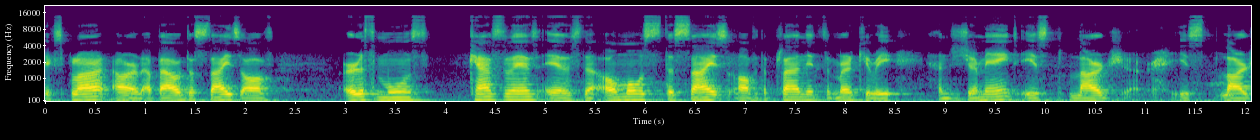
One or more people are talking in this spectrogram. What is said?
Explorer are about the size of Earth moons Cassius is the, almost the size of the planet Mercury, and Ganymede is larger. Is large.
